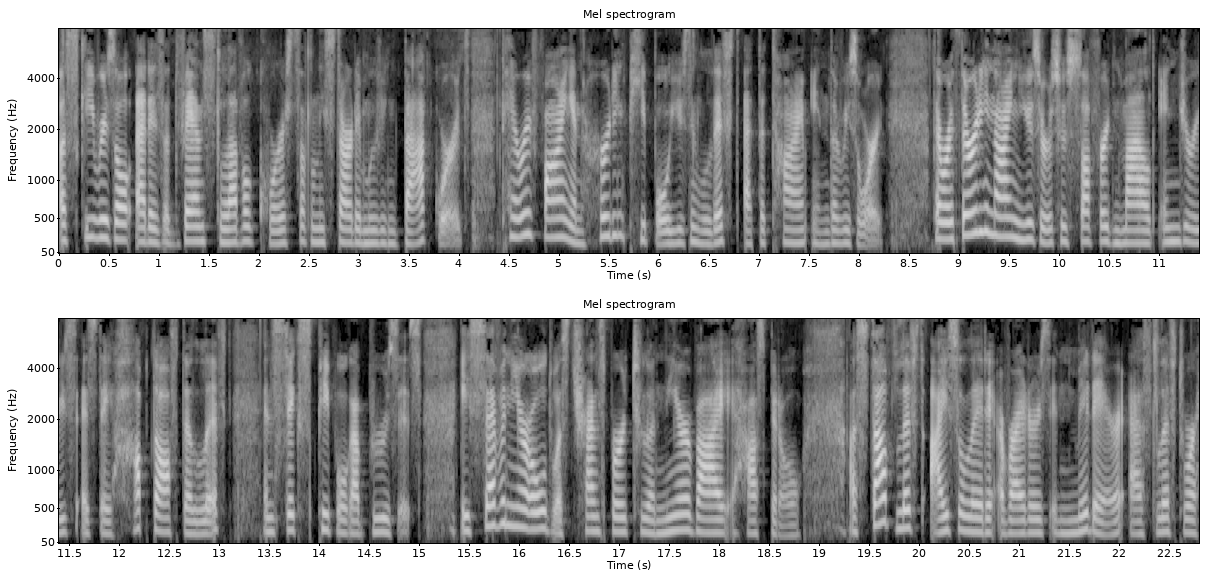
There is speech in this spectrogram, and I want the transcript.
A ski resort at its advanced level course suddenly started moving backwards, terrifying and hurting people using lifts at the time in the resort. There were 39 users who suffered mild injuries as they hopped off the lift, and six people got bruises. A seven-year-old was transferred to a nearby hospital. A stop lift isolated riders in midair as lift were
